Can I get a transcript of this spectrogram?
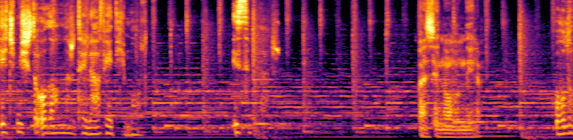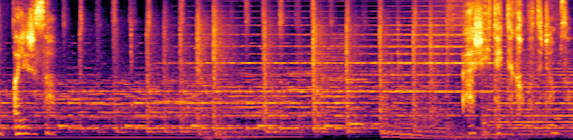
Geçmişte olanları telafi edeyim oğlum. İzin ver. Ben senin oğlun değilim. Oğlum Ali Rıza. Şeyi tek tek anlatacağım sana.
